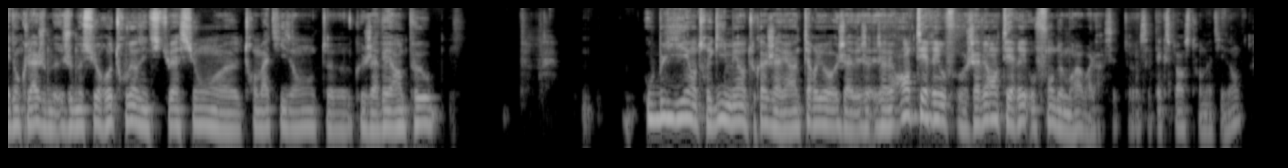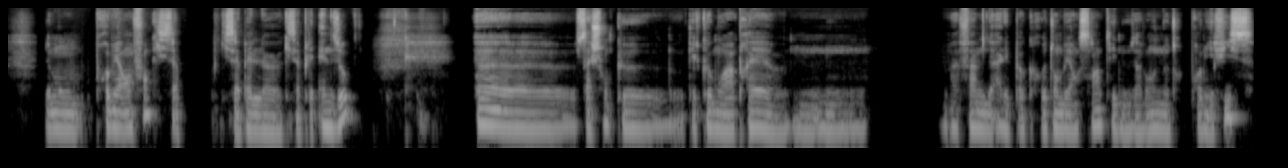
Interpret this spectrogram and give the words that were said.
Et donc là, je me, suis retrouvé dans une situation euh, traumatisante euh, que j'avais un peu oublié entre guillemets. En tout cas, j'avais enterré au j'avais enterré au fond de moi, voilà, cette, cette expérience traumatisante de mon premier enfant qui s'appelle qui s'appelait Enzo. sachant que quelques mois après, ma femme à l'époque retombée enceinte et nous avons notre premier fils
